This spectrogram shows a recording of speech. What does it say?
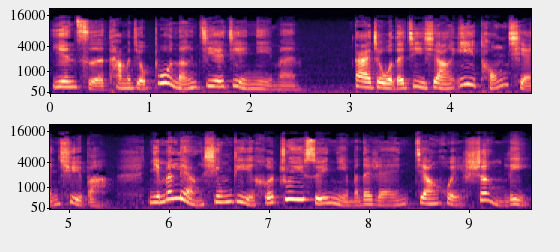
因此他们就不能接近你们。带着我的迹象一同前去吧，你们两兄弟和追随你们的人将会胜利。”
